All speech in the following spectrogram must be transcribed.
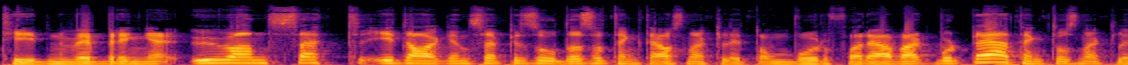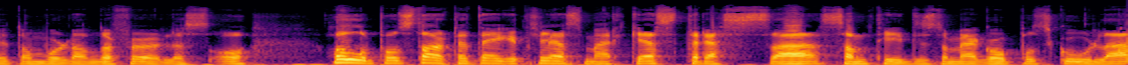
tiden vil bringe. Uansett, i dagens episode så tenkte jeg å snakke litt om hvorfor jeg har vært borte. Jeg tenkte å snakke litt om hvordan det føles å holde på å starte et eget klesmerke, stresse samtidig som jeg går på skole.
